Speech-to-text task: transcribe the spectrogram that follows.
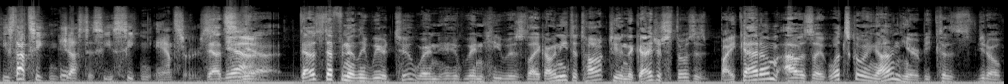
He's not seeking justice. He's seeking answers. That's Yeah. yeah. That was definitely weird too. When when he was like, "I need to talk to you," and the guy just throws his bike at him. I was like, "What's going on here?" Because you know,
